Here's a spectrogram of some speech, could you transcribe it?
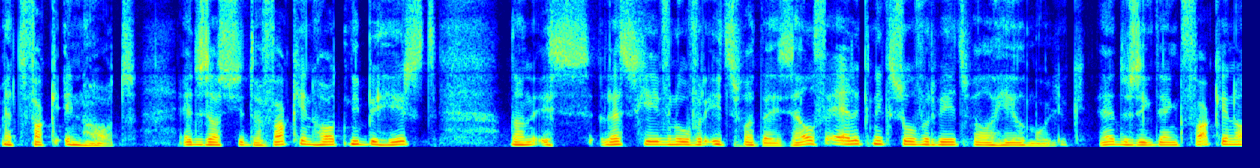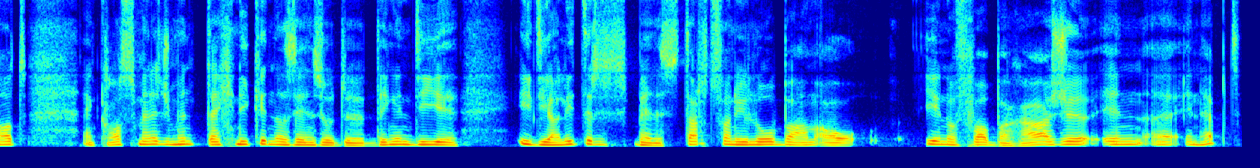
met vakinhoud. Dus als je de vakinhoud niet beheerst, dan is lesgeven over iets wat je zelf eigenlijk niks over weet wel heel moeilijk. Dus ik denk vakinhoud en klasmanagement technieken, dat zijn zo de dingen die je idealiter bij de start van je loopbaan al een of wat bagage in, uh, in hebt.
